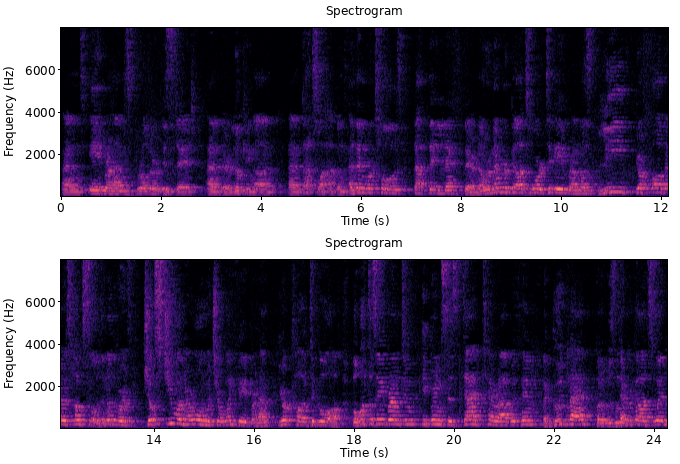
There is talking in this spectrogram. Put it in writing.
and Abraham's brother is dead, and they're looking on, and that's what happened. And then we're told that they left there. Now remember, God's word to Abraham was, Leave your father's household. In other words, just you on your own with your wife Abraham, you're called to go off. But what does Abraham do? He brings his dad Terah with him, a good man, but it was never God's will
